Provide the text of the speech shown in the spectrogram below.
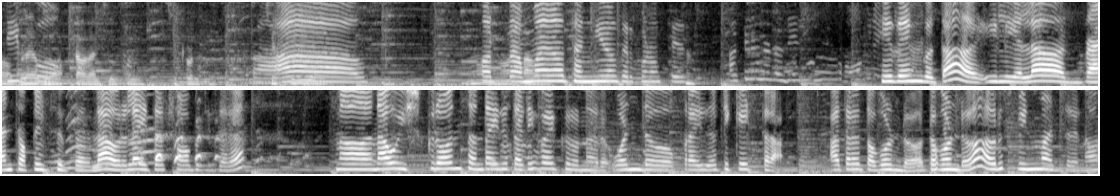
ಒಬ್ಳೆ ಒಬ್ಳು ಹೋಗ್ತಾವಳೆ ಚಿಕ್ಕ ಹುಡುಗರು. ಅವ್ರ ತಮ್ಮನೋ ತಂಗಿನೋ ಕರ್ಕೊಂಡು ಹೋಗ್ತಿದ್ರು ಇದೇನ್ ಗೊತ್ತಾ? ಇಲ್ಲಿ ಎಲ್ಲಾ ಬ್ರ್ಯಾಂಡ್ ಚಾಕ್ಲೇಟ್ಸ್ ಇರ್ತಾವಲ್ಲ ಅವರೆಲ್ಲ ಈ ತರ ಶಾಪ್ ಇಟ್ಟಿದ್ದಾರೆ. ನಾವು ಇಷ್ಟು ಕ್ರೋನ್ಸ್ ಅಂತ ಇದು ತರ್ಟಿ ಫೈವ್ ಕ್ರೋನರ್ ಒಂದು ಪ್ರೈಸ್ ಟಿಕೆಟ್ ತರ. ಆ ತರ ತಗೊಂಡು ತಗೊಂಡು ಅವ್ರು ಸ್ಪಿನ್ ಮಾಡ್ತಾರೆ. ನಾವು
